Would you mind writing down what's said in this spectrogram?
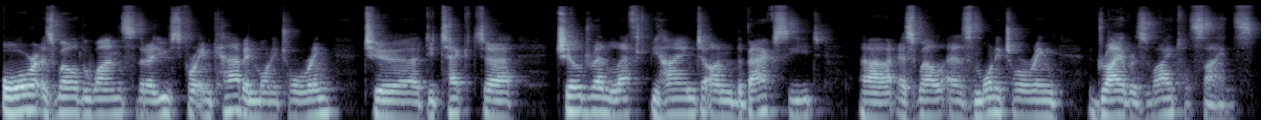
Or as well the ones that are used for in cabin monitoring to uh, detect uh, children left behind on the back seat, uh, as well as monitoring drivers' vital signs.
